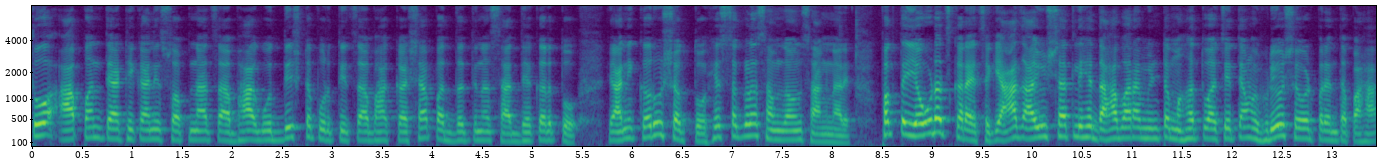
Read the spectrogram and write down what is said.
तो आपण त्या ठिकाणी स्वप्नाचा भाग उद्दिष्टपूर्तीचा भाग कशा पद्धतीनं साध्य करतो आणि करू शकतो हे सगळं समजावून सांगणार. आहे फक्त एवढंच करायचं की आज आयुष्यातले हे दहा बारा मिनटं महत्त्वाचे त्यामुळे व्हिडिओ शेवटपर्यंत पहा.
